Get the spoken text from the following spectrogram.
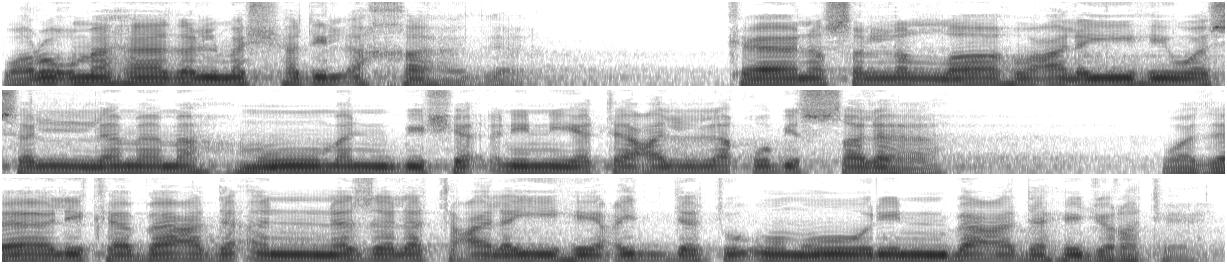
ورغم هذا المشهد الأخاذ كان صلى الله عليه وسلم مهموما بشأن يتعلق بالصلاة وذلك بعد أن نزلت عليه عدة أمور بعد هجرته.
